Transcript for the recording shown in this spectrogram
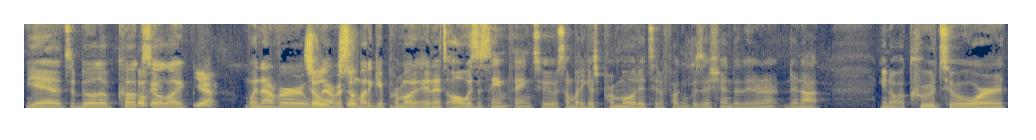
yeah, it's a build up cook. Okay. So like Yeah, whenever So- whenever so- somebody get promoted, and it's always the same thing too. Somebody gets promoted to the fucking position that they're not they're not you know accrued to or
